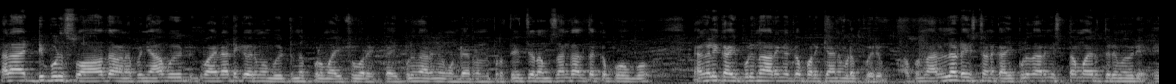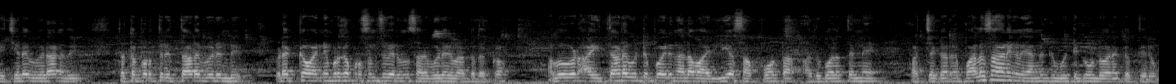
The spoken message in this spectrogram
നല്ല അടിപൊളി സ്വാദാണ്. അപ്പോൾ ഞാൻ വീട്ടിൽ വയനാട്ടിലേക്ക് വരുമ്പോൾ വീട്ടിൽ നിന്ന് എപ്പോഴും വൈഫ് പറയും കൈപ്പുളി നാരങ്ങ കൊണ്ടുവരണം. പ്രത്യേകിച്ച് റംസാൻ കാലത്തൊക്കെ പോകുമ്പോൾ ഞങ്ങൾ ഈ കൈപ്പുളി നാരങ്ങയൊക്കെ പറിക്കാൻ ഇവിടെ വരും. അപ്പോൾ നല്ല ടേസ്റ്റാണ് കൈപ്പുളി നാരങ്ങ ഇഷ്ടമായി തരും ഇവർ ഏച്ചിയുടെ വീടാണിത്. തൊട്ടപ്പുറത്ത് ഇത്താടെ വീടുണ്ട്. ഇവിടെയൊക്കെ വന്യമൃഗ പ്രസൻസ് വരുന്ന സ്ഥല വീടുകളാണ് ഇതൊക്കെ. അപ്പോൾ ഇവിടെ ഐത്താടെ വീട്ടിൽ പോയാൽ നല്ല വലിയ സപ്പോർട്ട അതുപോലെ തന്നെ പച്ചക്കറി പല സാധനങ്ങൾ ഞങ്ങൾക്ക് വീട്ടിൽ കൊണ്ടുപോകാനൊക്കെ തരും.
